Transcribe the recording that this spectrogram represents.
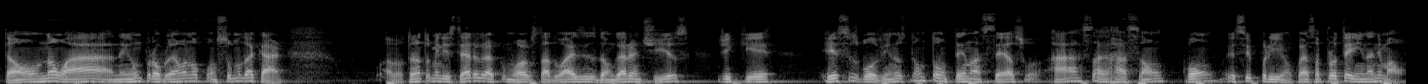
Então não há nenhum problema no consumo da carne. Tanto o Ministério como os órgãos estaduais eles dão garantias de que esses bovinos não estão tendo acesso a essa ração com esse prion, com essa proteína animal.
